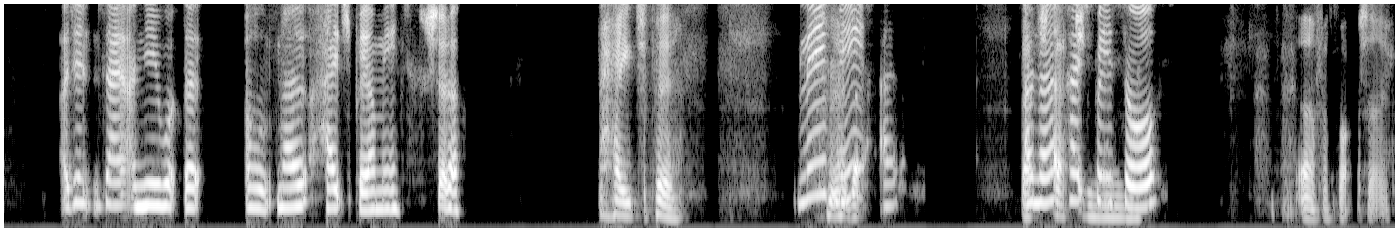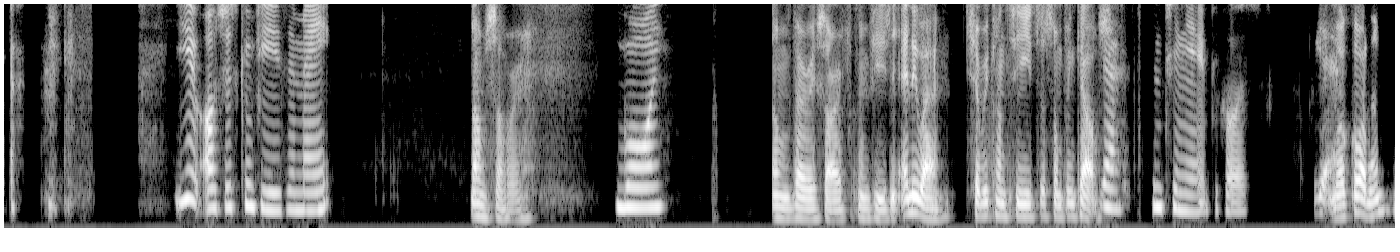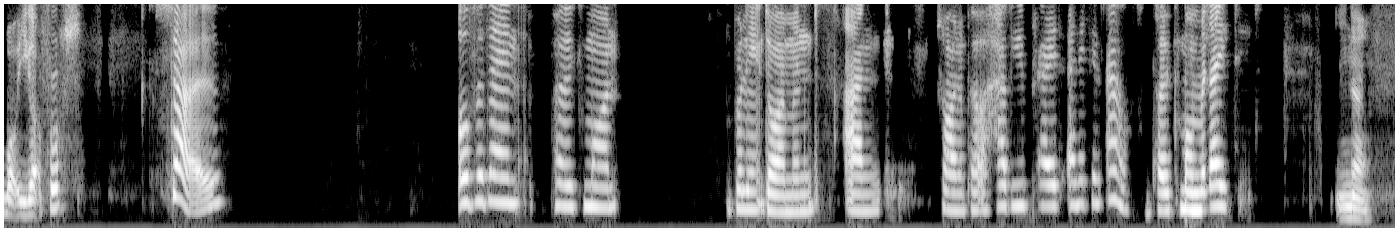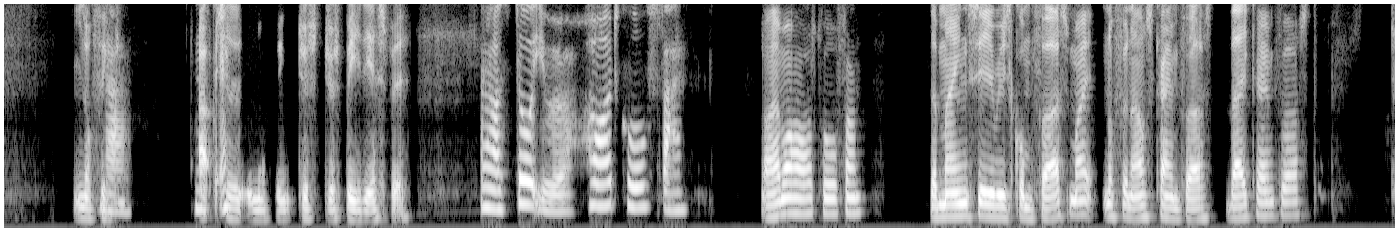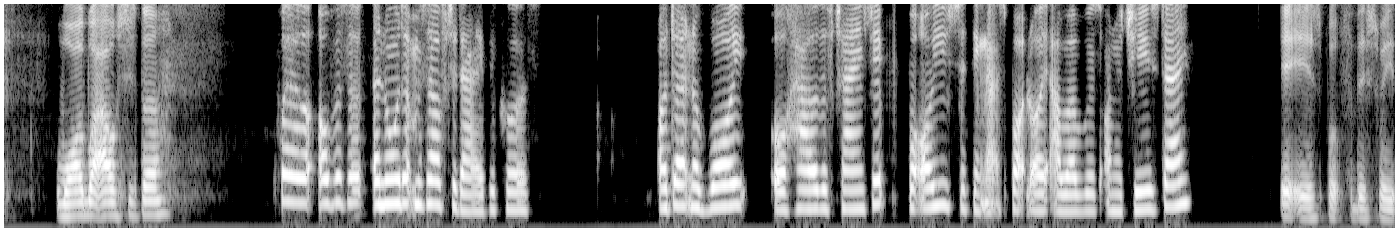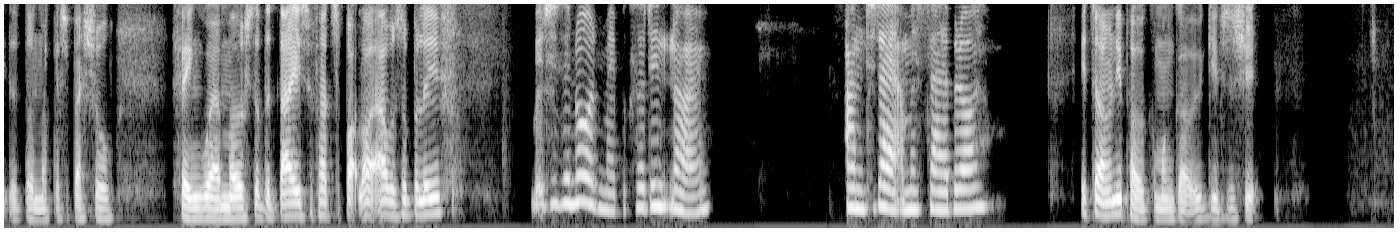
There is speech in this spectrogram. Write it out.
I didn't say I knew what the. Oh no, HP. I mean, shut up. HP. Leave me. I, I That's, know that's HP sauce. Oh, for fuck's sake. You are just confusing me. I'm sorry. Why? I'm very sorry for confusing. Anyway, shall we continue to something else? Yes, continue because yes. Well, go on then. What you got for us? So, other than Pokemon Brilliant Diamond and Shining Pearl, have you played anything else Pokemon related? No. Nothing. No. Nothing. Absolutely nothing. Just just BDSP. And I thought you were a hardcore fan. I am a hardcore fan. The main series come first, mate. Nothing else came first. They came first. Why? What else is there? Well, I was annoyed at myself today because I don't know why or how they've changed it, but I used to think that Spotlight Hour was on a Tuesday. It is, but for this week they've done like a special thing where most of the days have had spotlight hours, I believe. which has annoyed me because I didn't know. And today I missed Sableye. It's only Pokemon Go who gives a shit.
